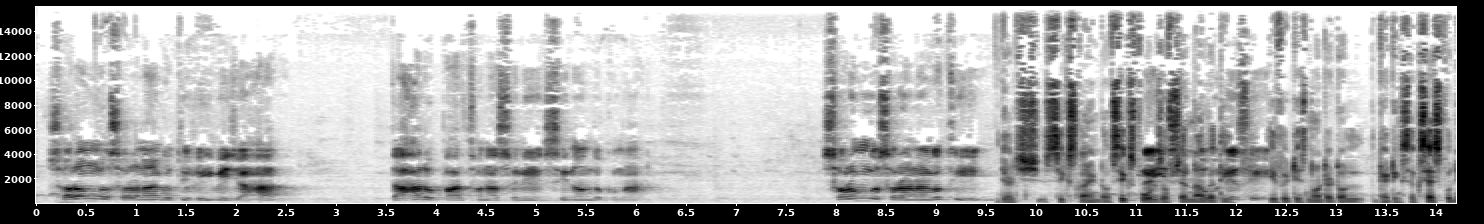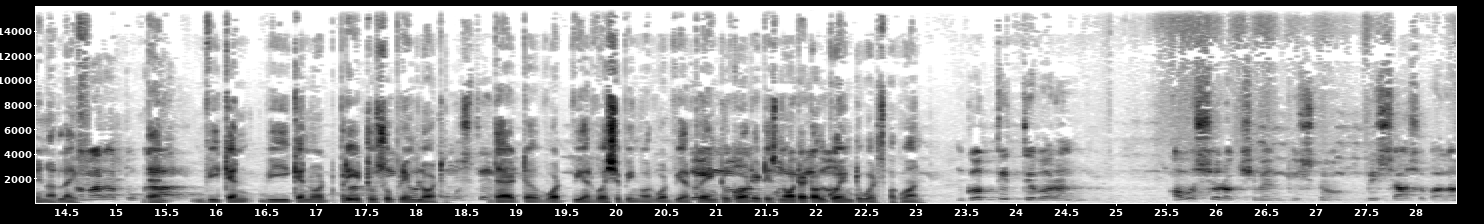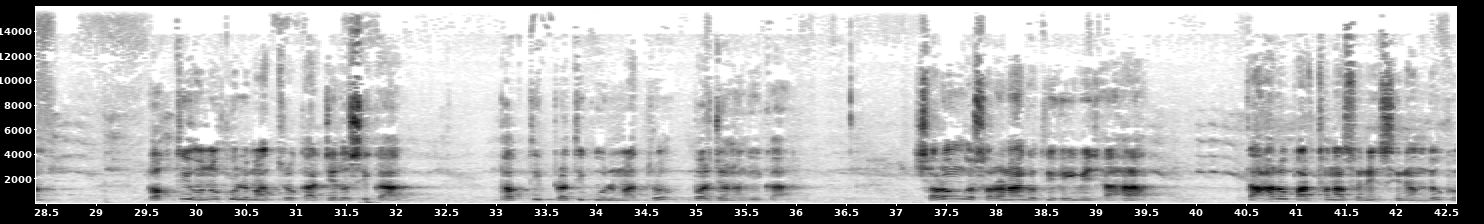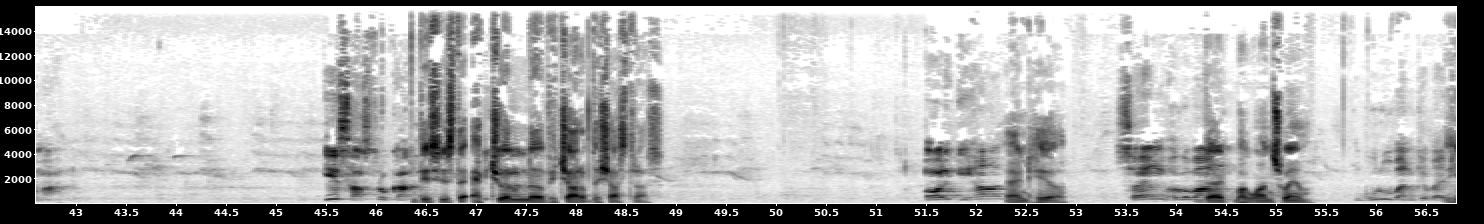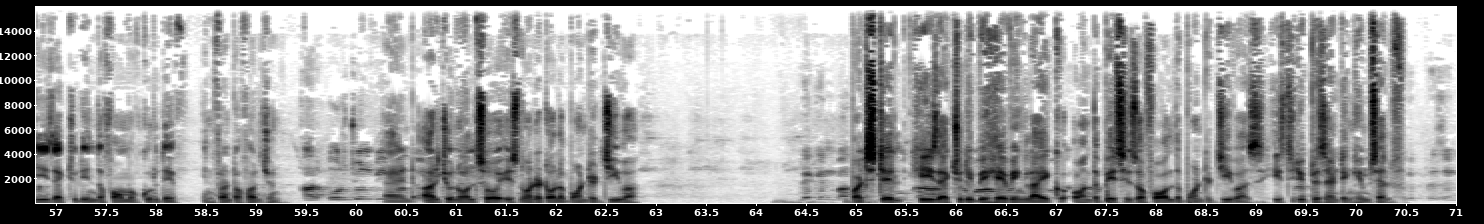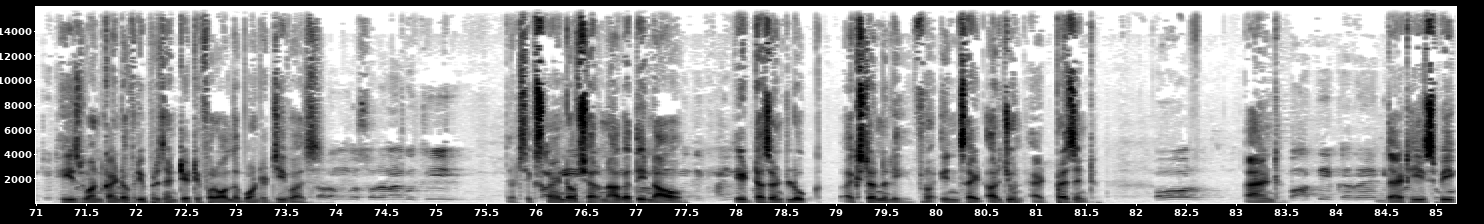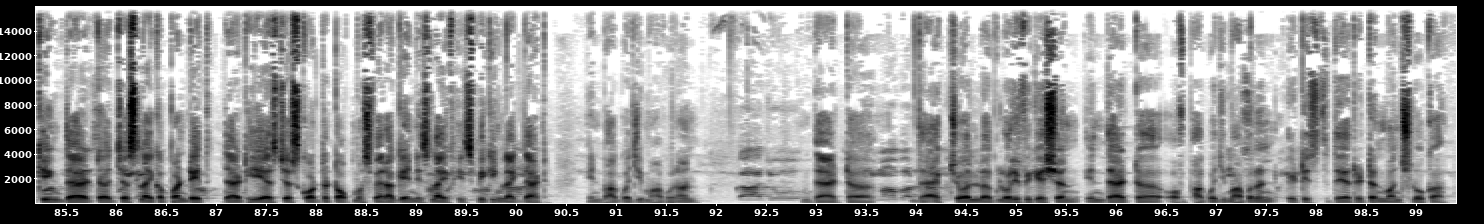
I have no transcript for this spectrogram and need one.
তাহারও প্রার্থনা শুনে Shri Nand Kumar There's six kind of six folds of Sharanagati. If it is not at all getting successful in our life, then we can we cannot pray to Supreme Lord that uh, what we are worshipping or what we are praying to God, it is not at all going towards Bhagwan. অবশ্য রক্ষিবেন কৃষ্ণ বিশ্বাস পালন ভক্তি অনুকূল মাত্র কার্যেরও শিকার ভক্তি প্রতিকূল মাত্র বর্জন অঙ্গীকার সরঙ্গ শরণাগতি হইবে যাহার তাহারও প্রার্থনা শুনে Shri Nand Kumar This is the actual uh, vichar of the Shastras. And here, that Bhagavan Swayam, he is actually in the form of Gurudev in front of Arjun. And Arjun also is not at all a bonded jiva but still he is actually behaving like on the basis of all the bonded jivas. He is representing himself. He is one kind of representative for all the bonded jivas. That six kind of sharanagati now. It doesn't look externally from inside arjun at present. And that he is speaking that uh, just like a pandit that he has just got the topmost vairagya in his life. He is speaking like that in bhagavad mahapuran. that uh, the actual uh, glorification in that uh, of Bhagavad Gita Mahapuran, it is there written one sloka.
